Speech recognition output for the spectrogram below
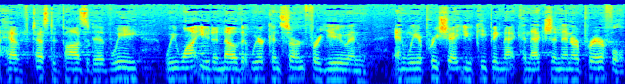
have tested positive. We, we want you to know that we're concerned for you and, and we appreciate you keeping that connection and are prayerful.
